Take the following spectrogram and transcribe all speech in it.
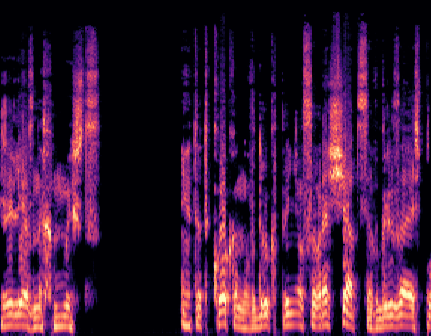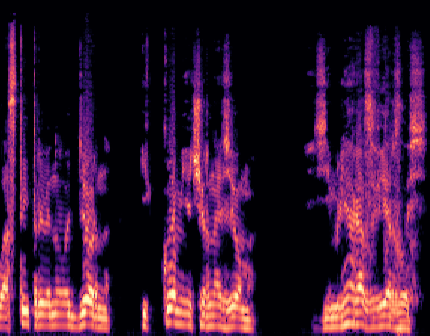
железных мышц. Этот кокон вдруг принялся вращаться, вгрызаясь пласты травяного дерна и комья чернозема. Земля разверзлась.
